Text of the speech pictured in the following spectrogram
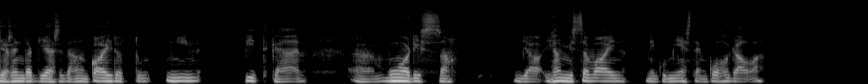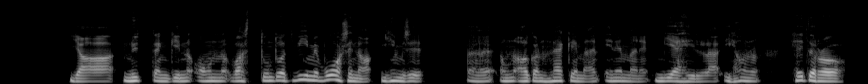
Ja sen takia sitä on kaihdottu niin pitkään äh, muodissa ja ihan missä vain niin kuin miesten kohdalla – ja nyttenkin on vasta tuntuu, että viime vuosina ihmiset on alkanut näkemään enemmän miehillä, ihan hetero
